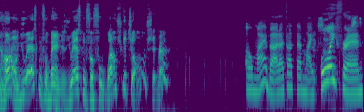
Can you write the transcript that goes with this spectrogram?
Hold on, you asked me for bandages. You asked me for food. Why don't you get your own shit, bro? Oh my bad. I thought that my boyfriend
